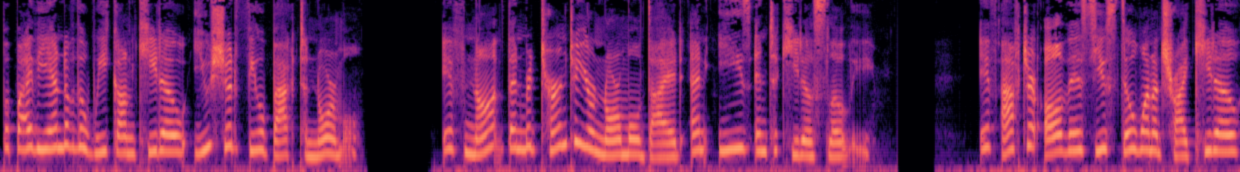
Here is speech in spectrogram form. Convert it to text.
but by the end of the week on keto, you should feel back to normal. If not, then return to your normal diet and ease into keto slowly. If after all this you still want to try keto,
